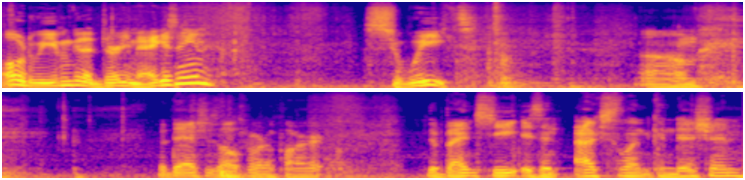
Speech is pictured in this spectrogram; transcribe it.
Oh, do we even get a dirty magazine? Sweet. Um, the dash is all torn apart. The bench seat is in excellent condition.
